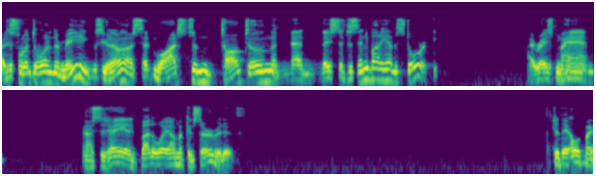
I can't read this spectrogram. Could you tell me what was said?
I just went to one of their meetings, you know. I sat and watched them, talked to them, and, and they said, Does anybody have a story? I raised my hand. And I said, Hey, by the way, I'm a conservative. After they hold my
